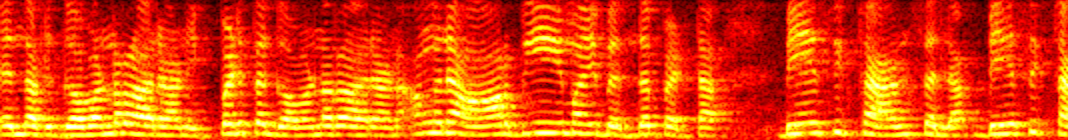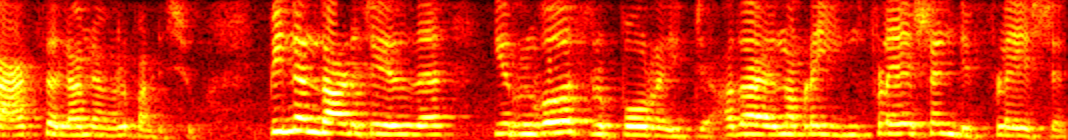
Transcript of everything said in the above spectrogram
എന്താണ് ഗവർണർ ആരാണ് ഇപ്പോഴത്തെ ഗവർണർ ആരാണ് അങ്ങനെ ആർ ബി ഐയുമായി ബന്ധപ്പെട്ട ബേസിക് ഫാൻസ് എല്ലാം ബേസിക് ഫാക്ട്സ് എല്ലാം ഞങ്ങൾ പഠിച്ചു. പിന്നെ എന്താണ് ചെയ്തത്? ഈ റിവേഴ്സ് റിപ്പോ റേറ്റ് അതായത് നമ്മുടെ ഇൻഫ്ലേഷൻ ഡിഫ്ലേഷൻ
